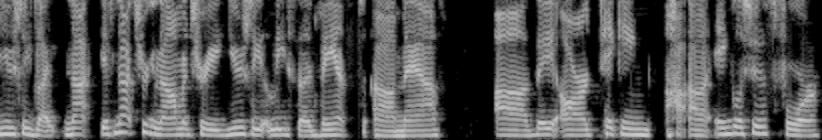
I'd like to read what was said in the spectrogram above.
usually like not, if not trigonometry, usually at least advanced uh, math. Uh, they are taking uh, Englishes for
